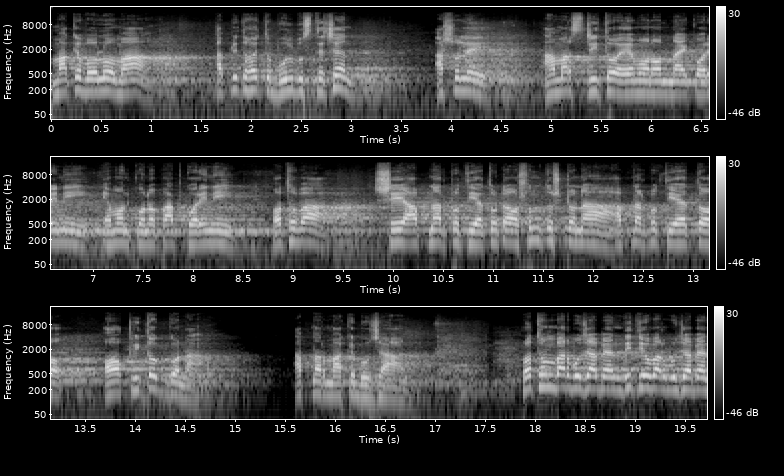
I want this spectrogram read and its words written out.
মাকে বলো, মা, আপনি তো হয়তো ভুল বুঝতেছেন। আসলে আমার স্ত্রী তো এমন অন্যায় করেনি, এমন কোনো পাপ করেনি, অথবা সে আপনার প্রতি এতটা অসন্তুষ্ট না, আপনার প্রতি এত অকৃতজ্ঞ না। আপনার মাকে বোঝান। প্রথমবার বুঝাবেন, দ্বিতীয়বার বুঝাবেন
